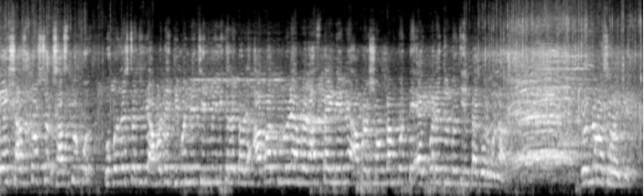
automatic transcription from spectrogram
এই স্বাস্থ্য স্বাস্থ্য উপ- উপদেষ্টা যদি আমাদের জীবন নিয়ে চিনিমিনি খেলে, তাহলে আবার পুনরায় আমরা রাস্তায় নেমে আমরা সংগ্রাম করতে একবারের জন্য চিন্তা করব না। ধন্যবাদ সবাইকে।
